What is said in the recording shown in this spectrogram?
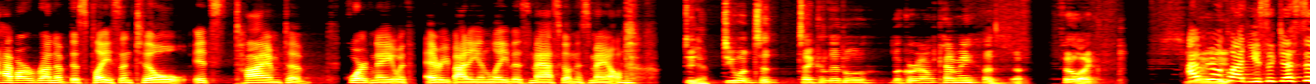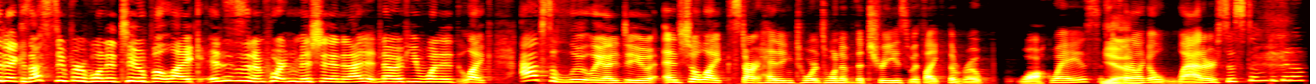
have our run of this place until it's time to coordinate with everybody and lay this mask on this mound. do, Yeah. do you want to take a little look around, Cammy? I, I feel like you I'm real you- glad you suggested it because I super wanted to, but like this is an important mission, and I didn't know if you wanted. Like, absolutely, I do. And she'll like start heading towards one of the trees with like the rope walkways. Yeah. Is there like a ladder system to get up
